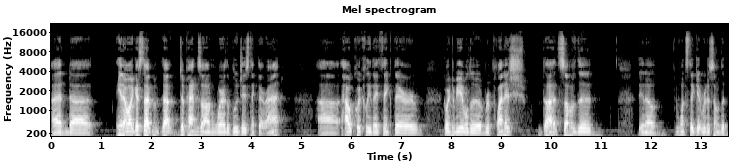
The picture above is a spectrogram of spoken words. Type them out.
And uh, you know, I guess that that depends on where the Blue Jays think they're at, uh, how quickly they think they're going to be able to replenish uh, some of the, you know, once they get rid of some of the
